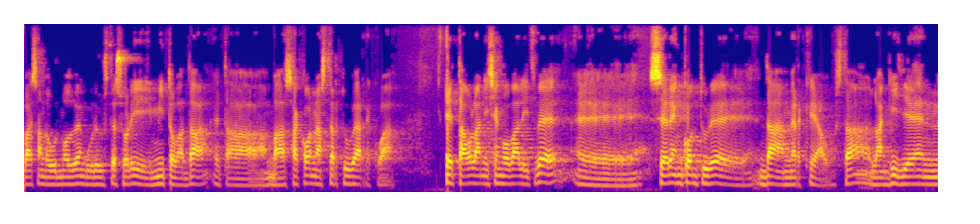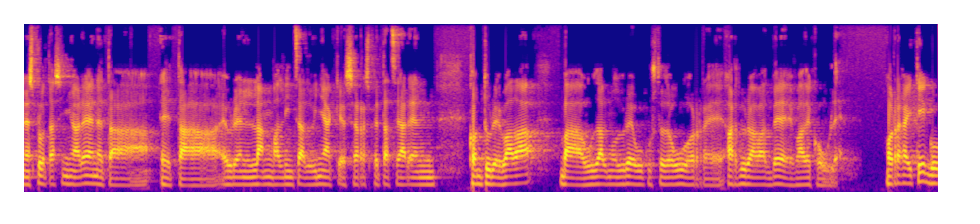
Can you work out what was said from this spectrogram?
ba, esan dugun moduen gure ustez hori mito bat da, eta ba, sakon aztertu beharrekoa. Eta holan izango balitz be, e, zeren konture da merke hau, ezta? langileen esplotazioaren eta, eta euren lan baldintza duinak ez errespetatzearen konture bada, ba, udal modure guk uste dugu hor e, ardura bat be badeko gule. Horregaitik gu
